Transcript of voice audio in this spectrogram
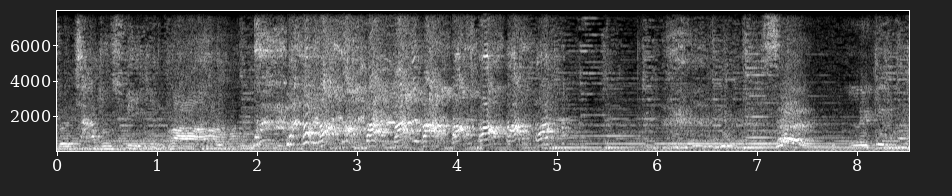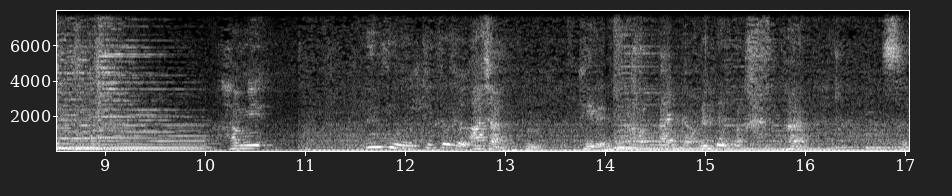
the Channel Speaking Class. सर लेकिन हम ये नहीं नहीं वो ठीक है सर। अच्छा ठीक है बैक डाउन सर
